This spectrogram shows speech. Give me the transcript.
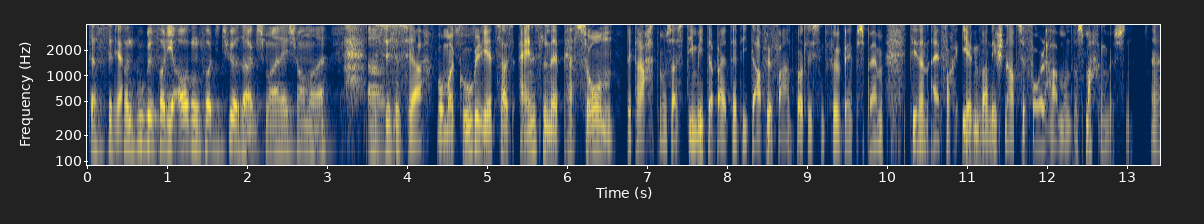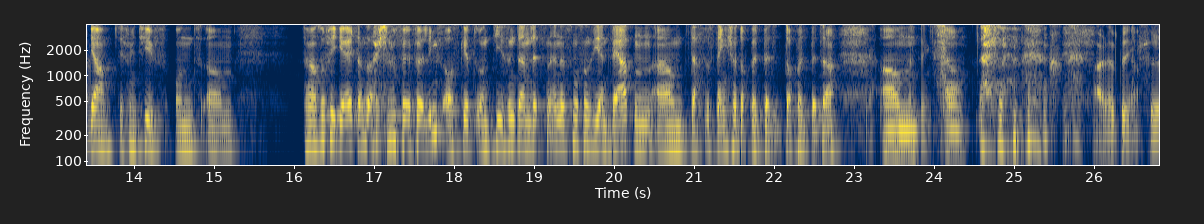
das setzt ja. man Google vor die Augen, vor die Tür, sag ich mal, hey, schau mal. Das ähm, ist es ja, wo man Google jetzt als einzelne Person betrachten muss, als die Mitarbeiter, die dafür verantwortlich sind für Webspam, die dann einfach irgendwann die Schnauze voll haben und was machen müssen. Ja, ja definitiv. Und ähm, wenn man so viel Geld dann, sag ich mal, für, für Links ausgibt und die sind dann letzten Endes, muss man sie entwerten, ähm, das ist, denke ich, doppelt, doppelt bitter. Ja, ähm, allerdings. Ja, also. allerdings, ja.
